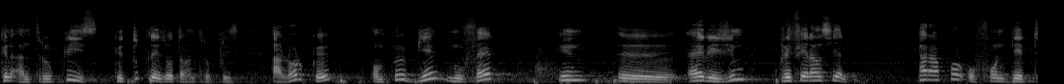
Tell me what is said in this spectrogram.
qu'une entreprise, que toutes les autres entreprises, alors que on peut bien nous faire euh, un régime préférentiel. Par rapport au fonds d'aide,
